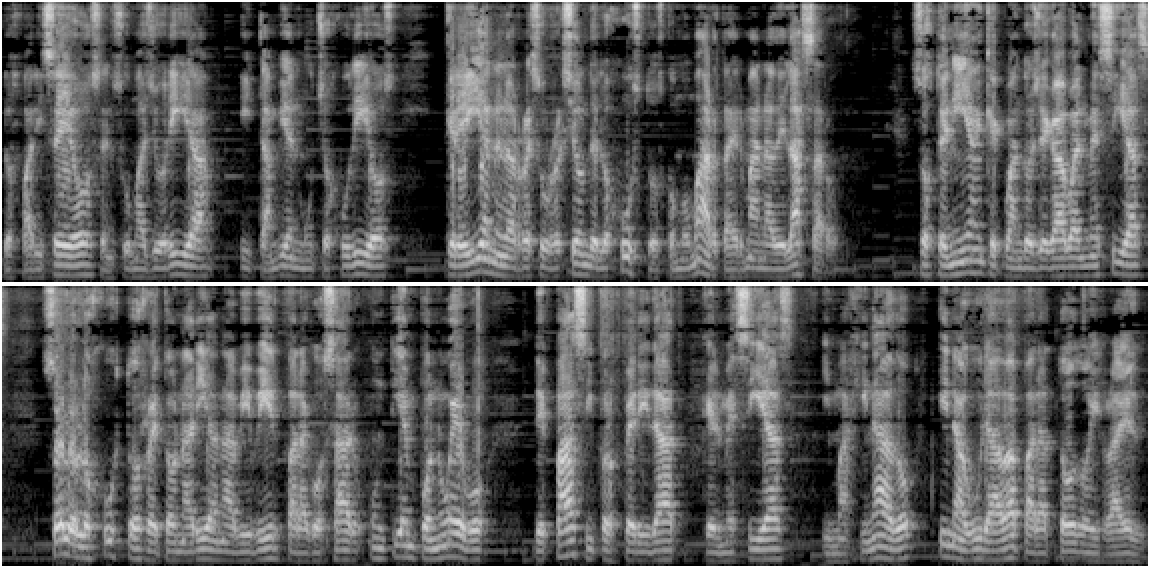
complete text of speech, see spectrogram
los fariseos, en su mayoría, y también muchos judíos, Creían en la resurrección de los justos, como Marta, hermana de Lázaro. Sostenían que cuando llegaba el Mesías, sólo los justos retornarían a vivir para gozar un tiempo nuevo de paz y prosperidad que el Mesías, imaginado, inauguraba para todo Israel.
